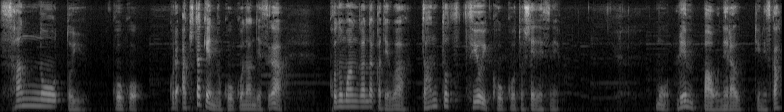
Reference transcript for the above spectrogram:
山王という高校。これ秋田県の高校なんですがこの漫画の中ではダントツ強い高校としてですねもう連覇を狙うっていうんですか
